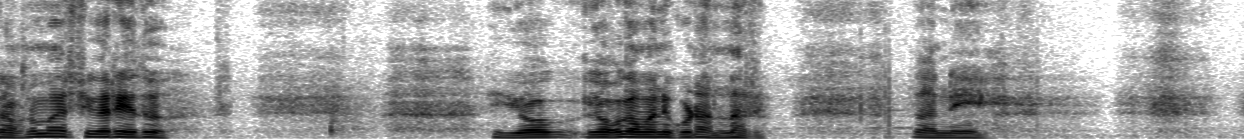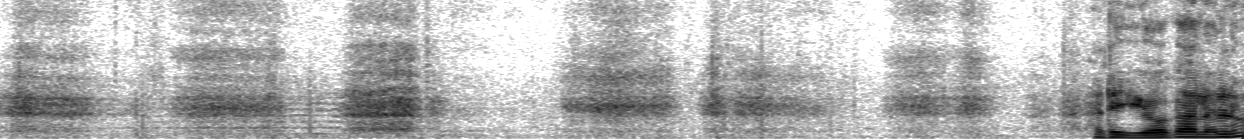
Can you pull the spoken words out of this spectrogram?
రమణ మహర్షి గారు ఏదో యోగ యోగం అని కూడా అన్నారు. దాన్ని అంటే యోగాలలో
